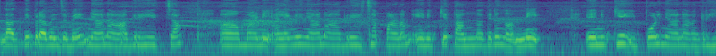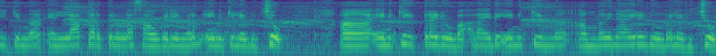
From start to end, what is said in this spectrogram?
നന്ദി പ്രപഞ്ചമേ. ഞാൻ ആഗ്രഹിച്ച മണി അല്ലെങ്കിൽ ഞാൻ ആഗ്രഹിച്ച പണം എനിക്ക് തന്നതിന് നന്ദി. എനിക്ക് ഇപ്പോൾ ഞാൻ ആഗ്രഹിക്കുന്ന എല്ലാ തരത്തിലുള്ള സൗകര്യങ്ങളും എനിക്ക് ലഭിച്ചു. എനിക്ക് ഇത്ര രൂപ അതായത് എനിക്ക് ഇന്ന് അമ്പതിനായിരം രൂപ ലഭിച്ചു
